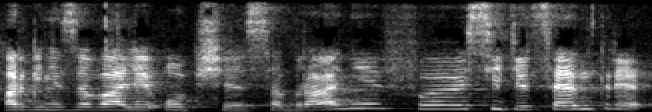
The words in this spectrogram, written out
организовали общее собрание в э, Сити-центре,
